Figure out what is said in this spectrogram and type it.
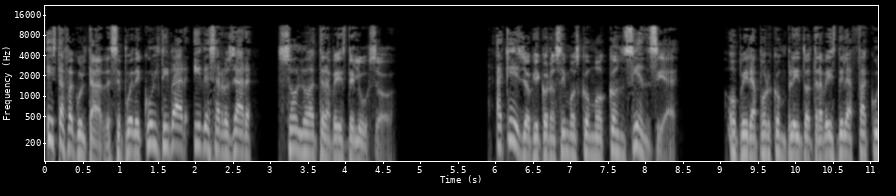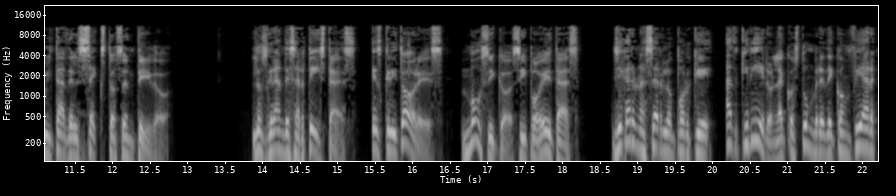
Esta facultad se puede cultivar y desarrollar solo a través del uso. Aquello que conocemos como conciencia opera por completo a través de la facultad del sexto sentido. Los grandes artistas, escritores, músicos y poetas llegaron a serlo porque adquirieron la costumbre de confiar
